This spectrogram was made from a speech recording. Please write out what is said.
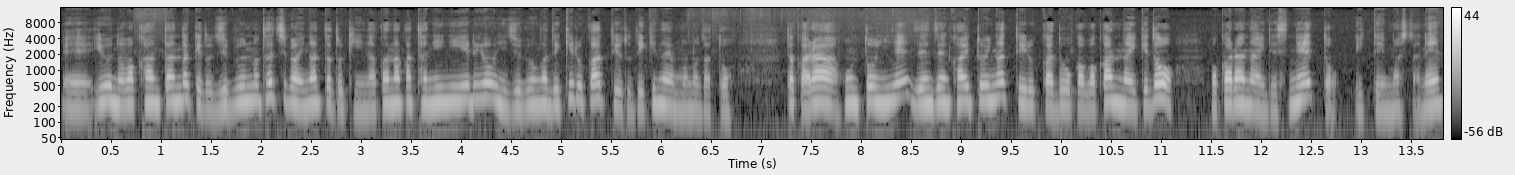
えー、言うのは簡単だけど自分の立場になった時になかなか他人に言えるように自分ができるかっていうとできないものだと。だから本当にね全然回答になっているかどうか分かんないけど分からないですねと言っていましたね。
